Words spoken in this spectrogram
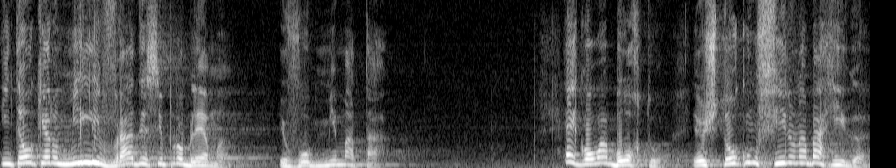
então eu quero me livrar desse problema. Eu vou me matar. É igual ao aborto. Eu estou com um filho na barriga.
